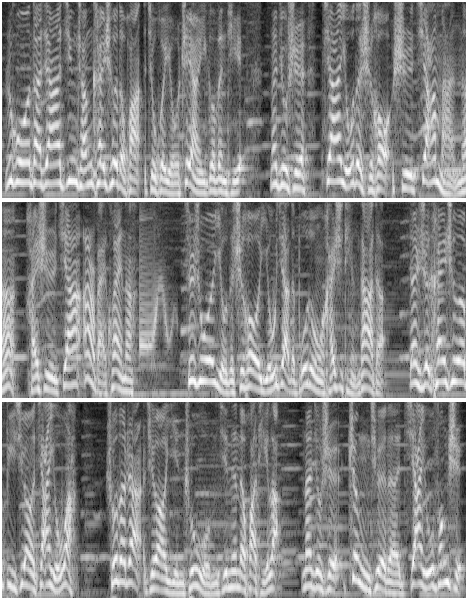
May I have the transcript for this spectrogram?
如果大家经常开车的话，就会有这样一个问题，那就是加油的时候是加满呢，还是加二百块呢？虽说有的时候油价的波动还是挺大的，但是开车必须要加油啊。说到这儿，就要引出我们今天的话题了，那就是正确的加油方式。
